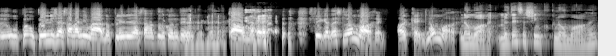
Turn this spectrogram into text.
O, o Plínio já estava animado, o Plínio já estava todo contente. Calma. Fica, deixa, não morrem. Ok, não morrem. Não morrem. Mas dessas cinco que não morrem,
